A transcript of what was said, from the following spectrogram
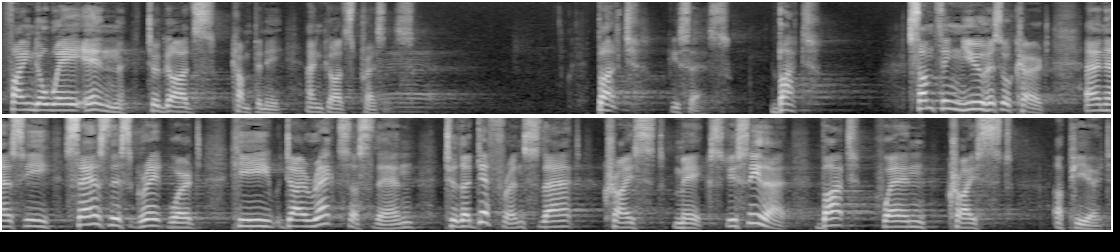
find a way in to God's company and God's presence. But, he says, but Something new has occurred. And as he says this great word, he directs us then to the difference that Christ makes. Do you see that? But when Christ appeared.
